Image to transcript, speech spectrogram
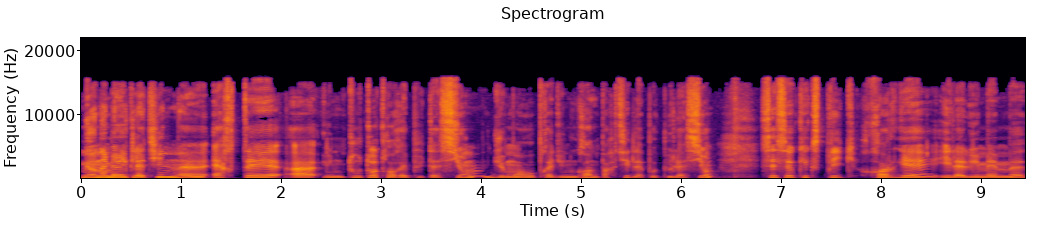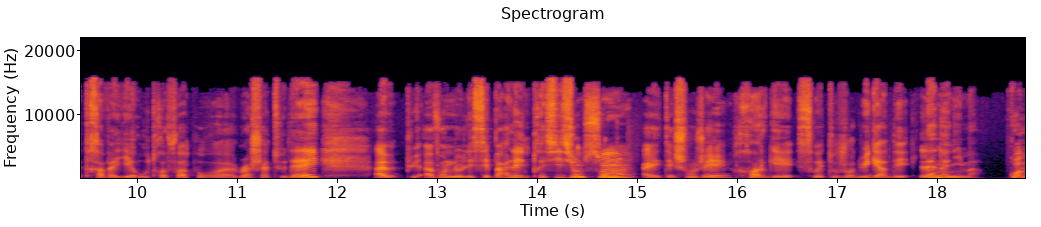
Mais en Amérique latine, euh, RT a une toute autre réputation, du moins auprès d'une grande partie de la population. C'est ce qu'explique Jorge. Il a lui-même travaillé autrefois pour euh, Russia Today. Ah, puis avant de le laisser parler, une précision, son nom a été changé. Jorge souhaite aujourd'hui garder l'anonymat. Quand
